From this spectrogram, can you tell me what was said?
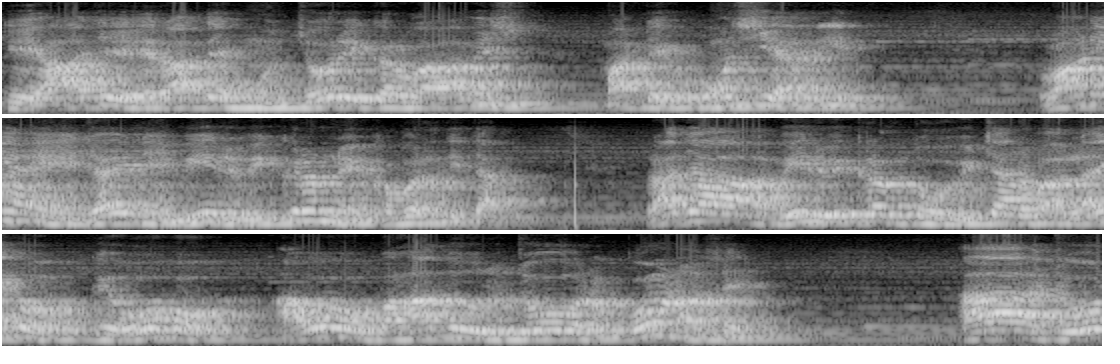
કે આજે રાતે હું ચોરી કરવા આવીશ, માટે હોશિયાર રહીએ. વાણિયાએ જઈને વીર વિક્રમને ખબર દીધા. રાજા વીર વિક્રમ તો વિચારવા લાગ્યો કે, ઓહો, આવો બહાદુર ચોર કોણ હશે? આ ચોર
